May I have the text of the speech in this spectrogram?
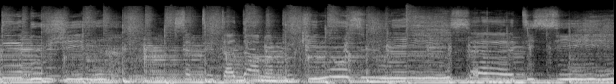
des bougies. Cet état d'âme un peu qui nous unit, c'est ici.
